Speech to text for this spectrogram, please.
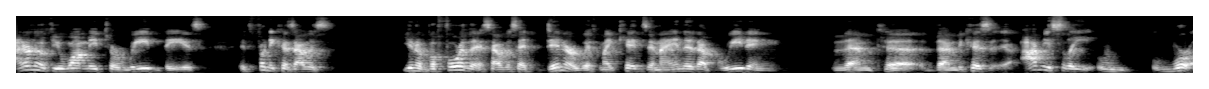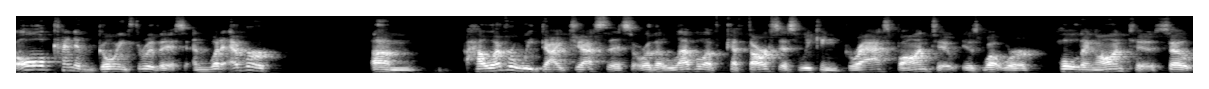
I don't know if you want me to read these. It's funny because I was you know, before this, I was at dinner with my kids and I ended up reading them to them because obviously we're all kind of going through this and whatever um however we digest this or the level of catharsis we can grasp onto is what we're holding on to so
